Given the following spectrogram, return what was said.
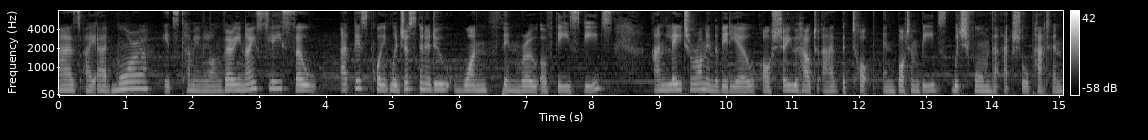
As I add more it's coming along very nicely so at this point we're just going to do one thin row of these beads and later on in the video I'll show you how to add the top and bottom beads which form the actual pattern.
